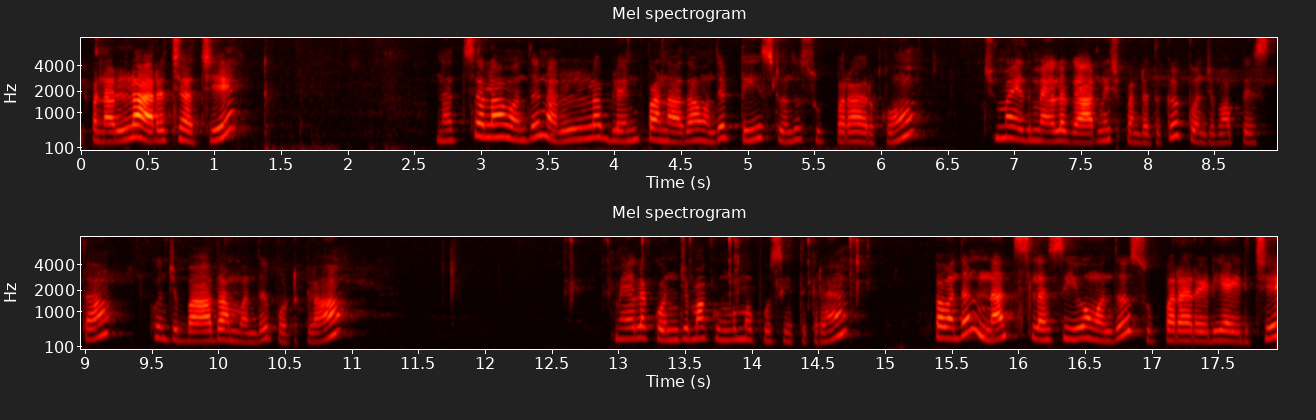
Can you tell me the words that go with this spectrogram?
இப்போ நல்லா அரைச்சாச்சு. நட்ஸ் எல்லாம் வந்து நல்லா பிளெண்ட் பண்ணால் தான் வந்து டேஸ்ட் வந்து சூப்பராக இருக்கும். சும்மா இது மேலே கார்னிஷ் பண்ணுறதுக்கு கொஞ்சமாக பிஸ்தா கொஞ்சம் பாதாம் வந்து போட்டுக்கலாம். மேலே கொஞ்சமாக குங்குமப்பூ சேர்த்துக்கிறேன். இப்போ வந்து நட்ஸ் லஸ்ஸியும் வந்து சூப்பராக ரெடி ஆயிடுச்சு.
